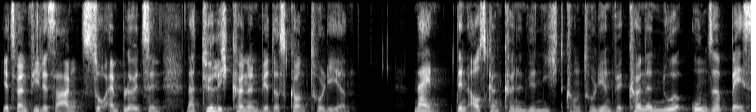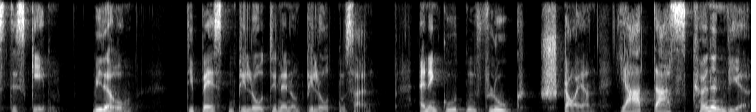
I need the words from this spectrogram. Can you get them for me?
Jetzt werden viele sagen, so ein Blödsinn, natürlich können wir das kontrollieren. Nein, den Ausgang können wir nicht kontrollieren. Wir können nur unser Bestes geben. Wiederum, die besten Pilotinnen und Piloten sein. Einen guten Flug steuern. Ja, das können wir.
